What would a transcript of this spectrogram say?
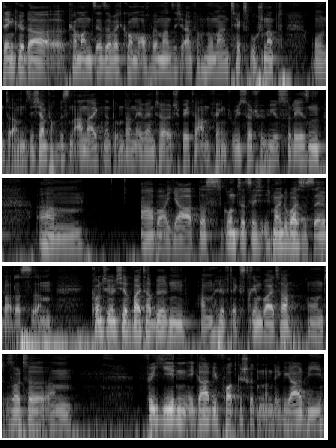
denke, da äh, kann man sehr, sehr weit kommen, auch wenn man sich einfach nur mal ein Textbuch schnappt und ähm, sich einfach Wissen aneignet und dann eventuell später anfängt, Research Reviews zu lesen. Ähm, aber ja, das grundsätzlich, ich meine, du weißt es selber, das ähm, kontinuierliche Weiterbilden ähm, hilft extrem weiter und sollte ähm, für jeden, egal wie fortgeschritten und egal wie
